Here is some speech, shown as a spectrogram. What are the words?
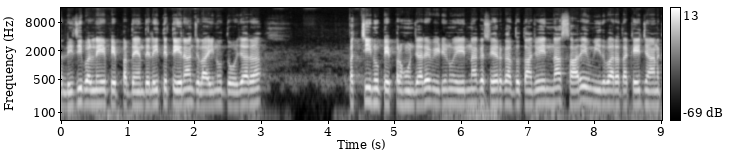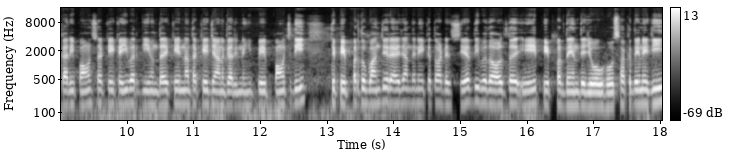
ਐਲੀਜੀਬਲ ਨੇ ਇਹ ਪੇਪਰ ਦੇਣ ਦੇ ਲਈ ਤੇ 13 ਜੁਲਾਈ ਨੂੰ 2025 ਨੂੰ ਪੇਪਰ ਹੋਣ ਜਾ ਰਿਹਾ। ਵੀਡੀਓ ਨੂੰ ਇੰਨਾ ਕੁ ਸ਼ੇਅਰ ਕਰ ਦਿਓ ਤਾਂ ਜੋ ਇਹਨਾਂ ਸਾਰੇ ਉਮੀਦਵਾਰਾਂ ਤੱਕ ਇਹ ਜਾਣਕਾਰੀ ਪਹੁੰਚ ਸਕੇ। ਕਈ ਵਾਰ ਕੀ ਹੁੰਦਾ ਹੈ ਕਿ ਇਹਨਾਂ ਤੱਕ ਇਹ ਜਾਣਕਾਰੀ ਨਹੀਂ ਪੇ- ਪਹੁੰਚਦੀ ਤੇ ਪੇਪਰ ਤੋਂ ਵਾਂਝੇ ਰਹਿ ਜਾਂਦੇ ਨੇ। ਕਿ ਤੁਹਾਡੇ ਸ਼ੇਅਰ ਦੀ ਬਦੌਲਤ ਇਹ ਪੇਪਰ ਦੇਣ ਦੇ ਯੋਗ ਹੋ ਸਕਦੇ ਨੇ ਜੀ।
